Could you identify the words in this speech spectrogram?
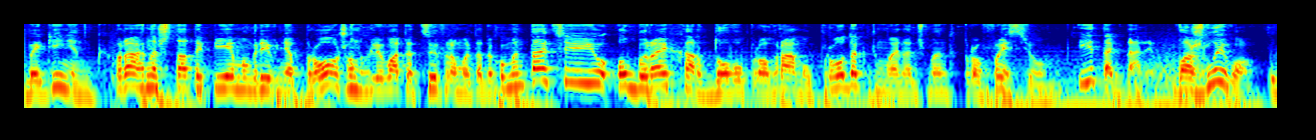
Beginning. Прагнеш стати PM рівня Pro, жонглювати цифрами та документацією, обирай хардову програму Product Management Profession і так далі. Важливо, у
